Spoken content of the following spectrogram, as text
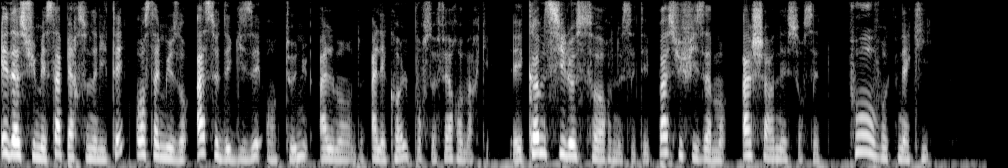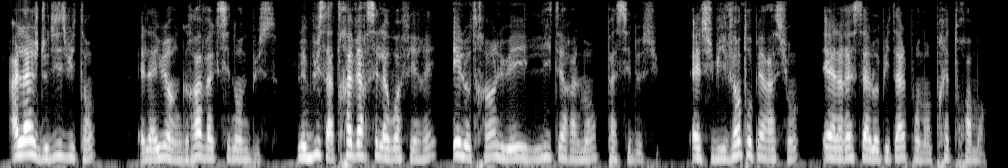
et d'assumer sa personnalité en s'amusant à se déguiser en tenue allemande à l'école pour se faire remarquer. Et comme si le sort ne s'était pas suffisamment acharné sur cette pauvre Knaki, à l'âge de 18 ans, elle a eu un grave accident de bus. Le bus a traversé la voie ferrée et le train lui est littéralement passé dessus. Elle subit 20 opérations et elle restait à l'hôpital pendant près de 3 mois.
